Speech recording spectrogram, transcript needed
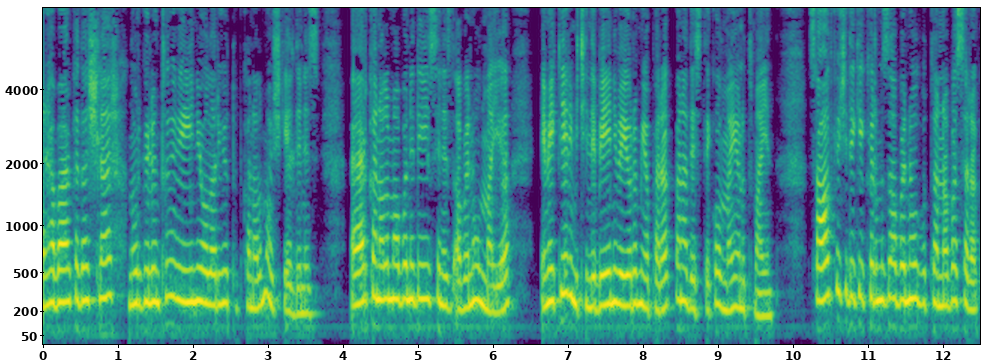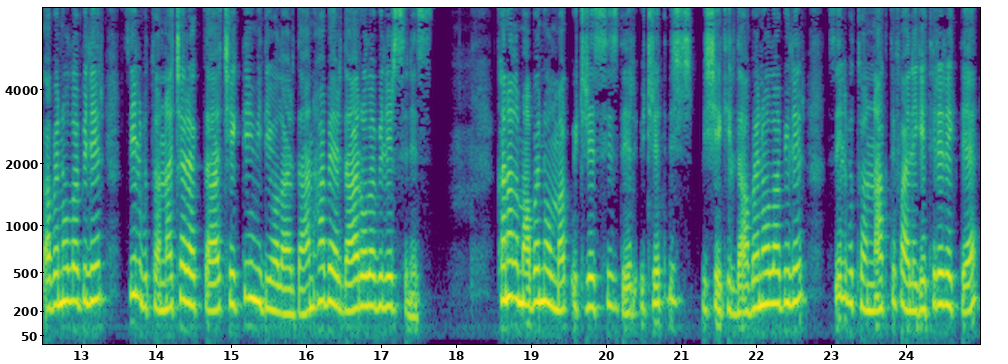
Merhaba arkadaşlar. Nurgül'ün Tığ ve İğne Yolları YouTube kanalıma hoş geldiniz. Eğer kanalıma abone değilseniz abone olmayı, emeklerim için de beğeni ve yorum yaparak bana destek olmayı unutmayın. Sağ alt köşedeki kırmızı abone ol butonuna basarak abone olabilir, zil butonunu açarak da çektiğim videolardan haberdar olabilirsiniz. Kanalıma abone olmak ücretsizdir. Ücretli bir şekilde abone olabilir. Zil butonunu aktif hale getirerek de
